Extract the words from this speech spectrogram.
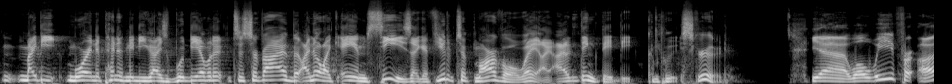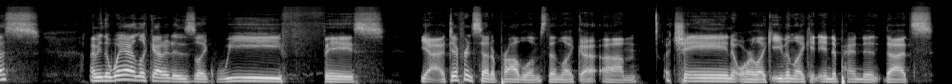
might be more independent. Maybe you guys would be able to, to survive. But I know, like AMC's, like if you took Marvel away, I, I think they'd be completely screwed. Yeah, well, we for us, I mean, the way I look at it is like we face yeah a different set of problems than like a um, a chain or like even like an independent that's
